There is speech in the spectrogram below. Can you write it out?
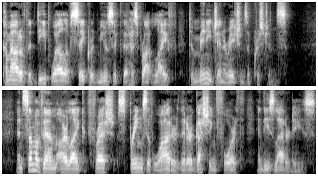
come out of the deep well of sacred music that has brought life to many generations of Christians and some of them are like fresh springs of water that are gushing forth in these latter days.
